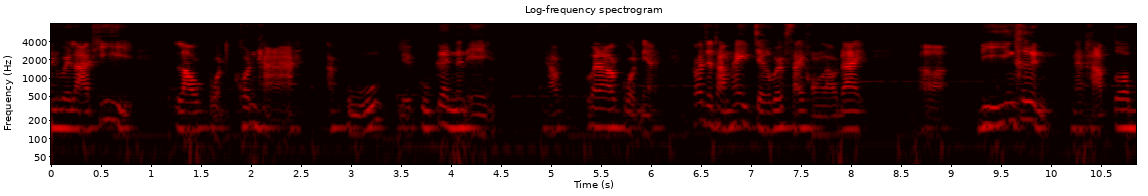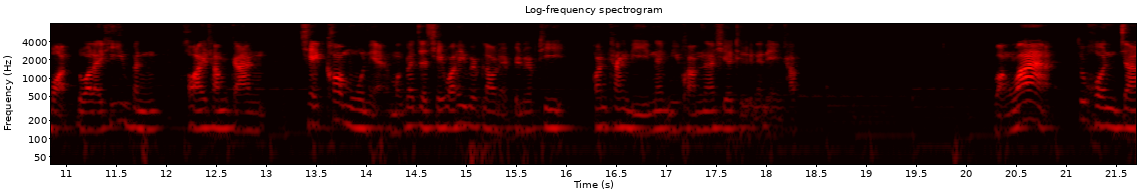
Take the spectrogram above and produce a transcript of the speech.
นเวลาที่เรากดค้นหาอากูหรือ Google นั่นเองนะครับเวลาเรากดเนี่ยก็จะทำให้เจอเว็บไซต์ของเราได้ดียิ่งขึ้นนะครับตัวบอทตัวอะไรที่มันคอยทำการเช็คข้อมูลเนี่ยมันก็จะเช็คว่าให้เว็บเราเนี่ยเป็นเว็บที่ค่อนข้างดีนะมีความน่าเชื่อถือนั่นเองครับ หวังว่าทุกคนจะ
